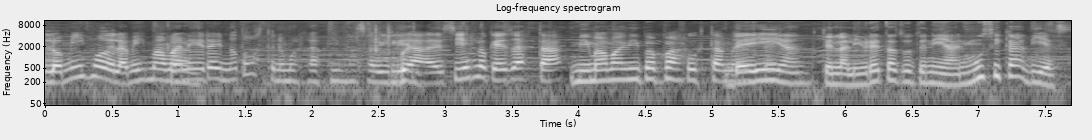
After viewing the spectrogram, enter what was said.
lo mismo de la misma Claro. manera y no todos tenemos las mismas habilidades y es lo que ella está Mi mamá y mi papá Justamente. veían que en la libreta tú tenías en música 10,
